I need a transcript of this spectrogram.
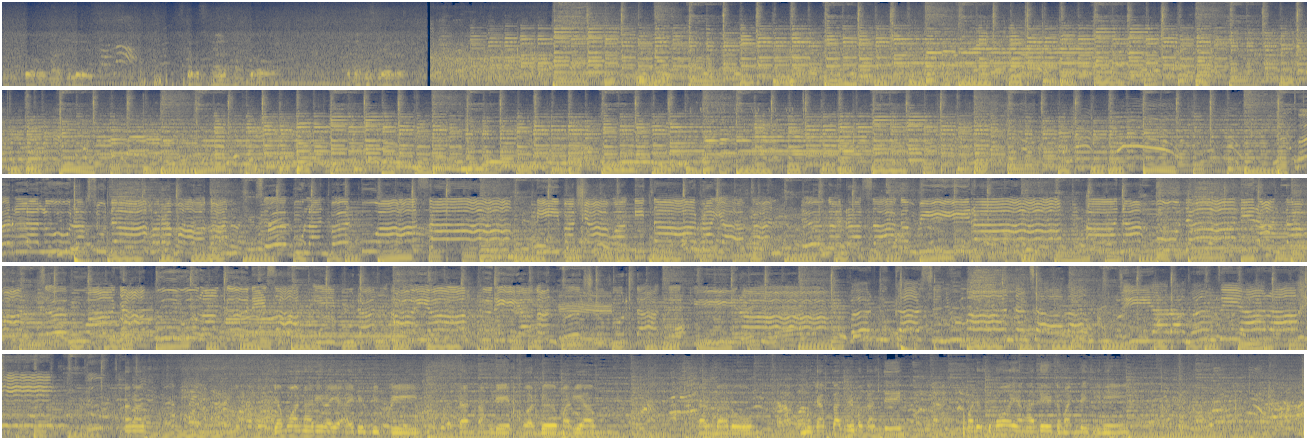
untuk majlis seterusnya lah untuk menyambut selera. Jamuan Hari Raya Aidilfitri dan tahlil keluarga Mariam dan Baru mengucapkan terima kasih kepada semua yang hadir ke majlis ini.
